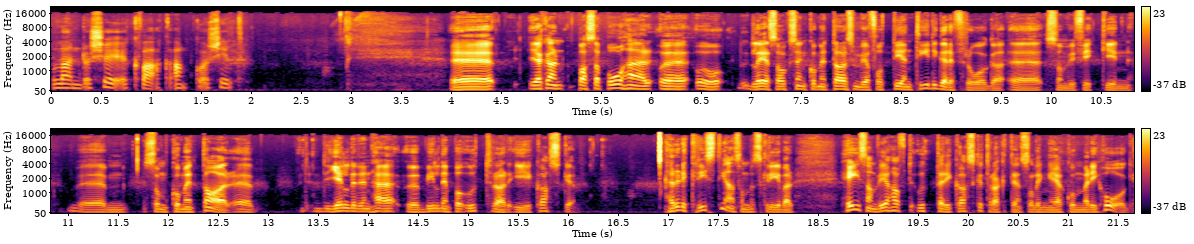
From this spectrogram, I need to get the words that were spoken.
land och sjö, kvakankor skilt. Eh, jag kan passa på här eh, och läsa också en kommentar som vi har fått i en tidigare fråga eh, som vi fick in som kommentar. Det gällde den här bilden på uttrar i Kaske. Här är det Christian som skriver Hejsan, vi har haft utter i Kasketrakten så länge jag kommer ihåg.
